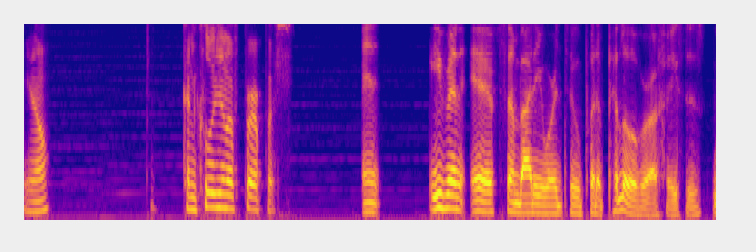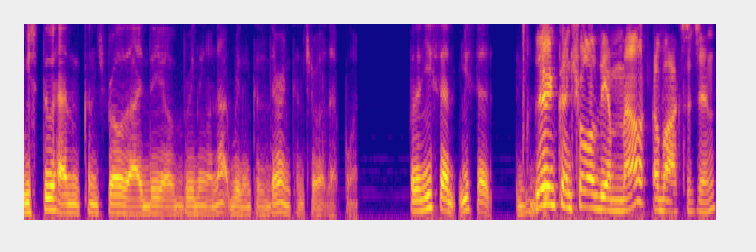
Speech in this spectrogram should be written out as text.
You know? Conclusion of purpose. and even if somebody were to put a pillow over our faces, we still hadn't control the idea of breathing or not breathing because they're in control at that point. But then you said you said They're in control of the amount of oxygen,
